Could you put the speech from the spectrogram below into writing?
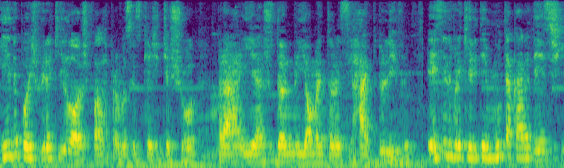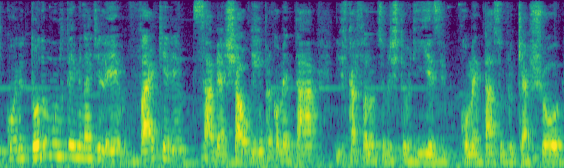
e depois vir aqui, lógico, falar pra vocês o que a gente achou pra ir ajudando e aumentando esse hype do livro. Esse livro aqui, ele tem muita cara desses que quando todo mundo terminar de ler, vai querer, sabe, achar alguém pra comentar e ficar falando sobre as teorias e comentar sobre o que achou.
